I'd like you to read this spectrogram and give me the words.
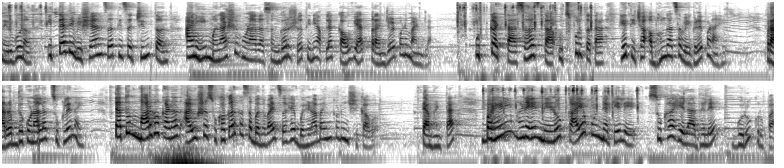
निर्गुण इत्यादी विषयांचं तिचं चिंतन आणि मनाशी होणारा संघर्ष तिने आपल्या काव्यात प्रांजळपणे मांडला. उत्कटता सहजता उत्स्फूर्तता हे तिच्या अभंगाचं वेगळेपण आहे. प्रारब्ध कोणालाच चुकले नाही. त्यातून मार्ग काढत आयुष्य सुखकर कसं बनवायचं हे बहिणाबाईंकडून शिकावं. त्या म्हणतात बहिणी म्हणे नेणू काय पुण्य केले सुख हे लाधले गुरु कृपा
